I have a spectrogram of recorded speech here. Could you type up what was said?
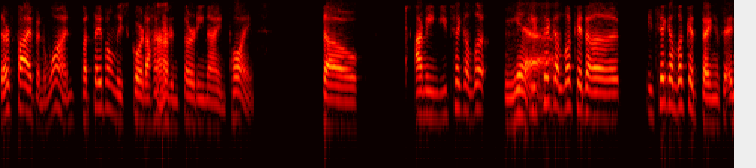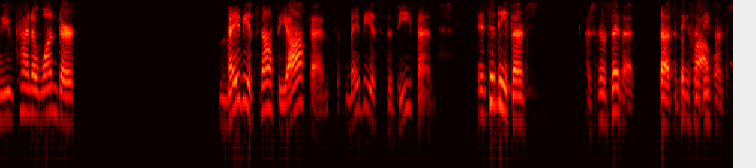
they're five and one, but they've only scored 139 points. So, I mean, you take a look. Yeah. You take a look at uh You take a look at things, and you kind of wonder. Maybe it's not the offense. Maybe it's the defense. It's the defense. I was going to say that. That's I the think it's problem. the defense.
